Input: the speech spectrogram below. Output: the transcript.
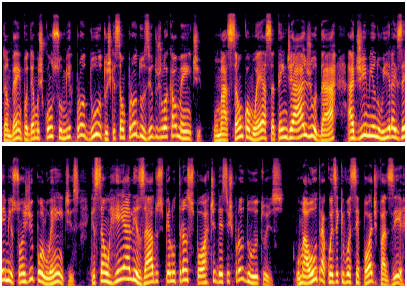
Também podemos consumir produtos que são produzidos localmente. Uma ação como essa tende a ajudar a diminuir as emissões de poluentes que são realizados pelo transporte desses produtos. Uma outra coisa que você pode fazer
